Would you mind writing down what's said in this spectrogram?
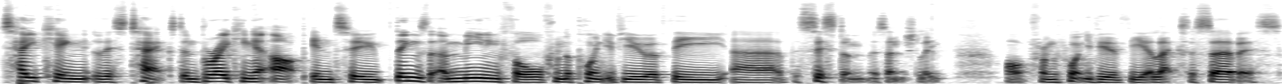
taking this text and breaking it up into things that are meaningful from the point of view of the, uh, the system, essentially, from the point of view of the Alexa service.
